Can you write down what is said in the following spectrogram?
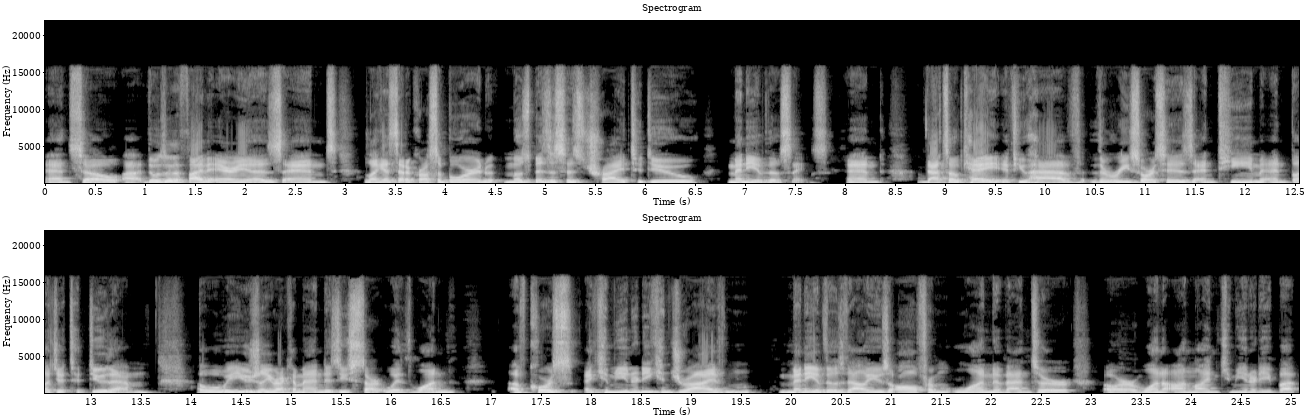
And so uh, those are the five areas. And like I said, across the board, most businesses try to do many of those things. And that's okay if you have the resources and team and budget to do them. But what we usually recommend is you start with one. Of course, a community can drive many of those values all from one event or or one online community, but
